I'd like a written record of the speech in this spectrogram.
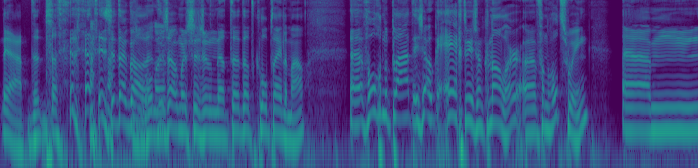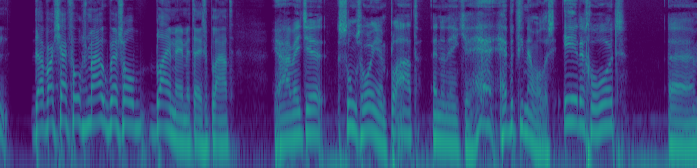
Ja, dat, dat, dat is het ook wel. Het zomerseizoen, dat, dat klopt helemaal. Volgende plaat is ook echt weer zo'n knaller van Hot Swing. Ehm, daar was jij volgens mij ook best wel blij mee met deze plaat. Ja, weet je, soms hoor je een plaat en dan denk je... Hè, heb ik die nou wel eens eerder gehoord? Ehm,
